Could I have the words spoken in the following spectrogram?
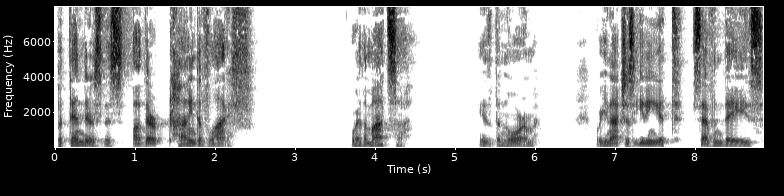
But then there's this other kind of life where the matzah is the norm, where you're not just eating it seven days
